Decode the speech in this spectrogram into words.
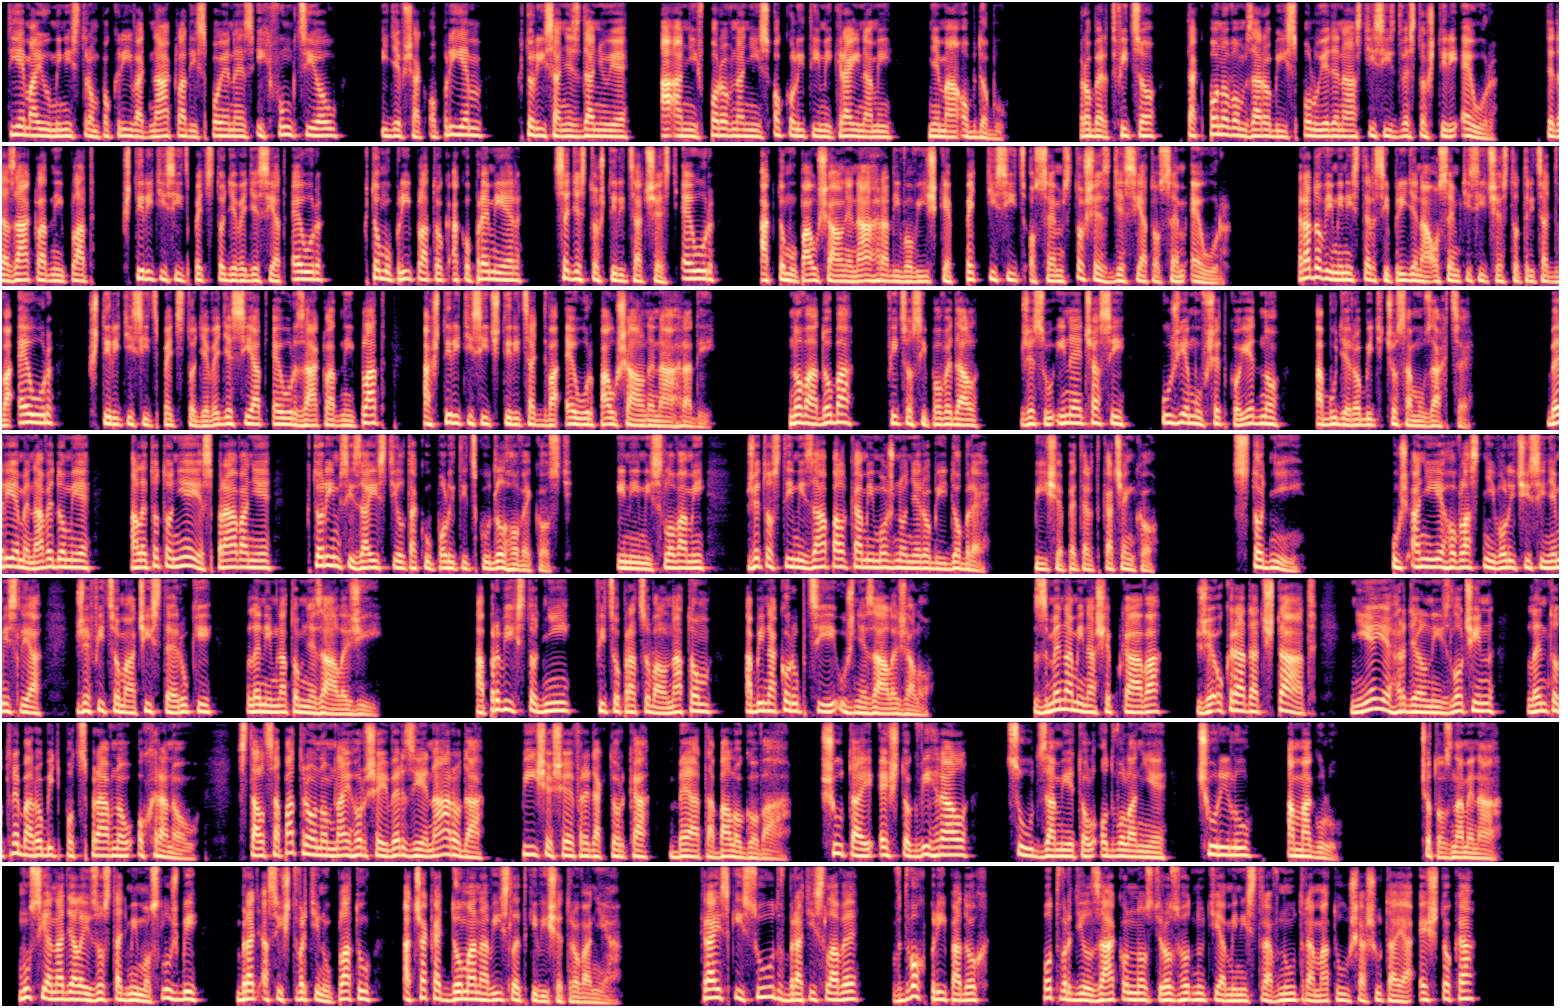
Tie majú ministrom pokrývať náklady spojené s ich funkciou, ide však o príjem, ktorý sa nezdaňuje a ani v porovnaní s okolitými krajinami nemá obdobu. Robert Fico tak ponovom zarobí spolu 11 204 eur, teda základný plat 4590 eur, k tomu príplatok ako premiér 746 eur a k tomu paušálne náhrady vo výške 5868 eur. Radový minister si príde na 8632 eur, 4590 eur základný plat a 4042 eur paušálne náhrady. Nová doba, Fico si povedal, že sú iné časy, už je mu všetko jedno a bude robiť, čo sa mu zachce. Berieme na vedomie, ale toto nie je správanie, ktorým si zaistil takú politickú dlhovekosť. Inými slovami, že to s tými zápalkami možno nerobí dobre, píše Peter Tkačenko. 100 dní. Už ani jeho vlastní voliči si nemyslia, že Fico má čisté ruky, len im na tom nezáleží. A prvých 100 dní Fico pracoval na tom, aby na korupcii už nezáležalo. Zmenami našepkáva, že okrádať štát nie je hrdelný zločin, len to treba robiť pod správnou ochranou. Stal sa patrónom najhoršej verzie národa, píše šéf-redaktorka Beata Balogová. Šútaj Eštok vyhral, súd zamietol odvolanie Čurilu a Magulu. Čo to znamená? Musia naďalej zostať mimo služby, brať asi štvrtinu platu a čakať doma na výsledky vyšetrovania. Krajský súd v Bratislave v dvoch prípadoch potvrdil zákonnosť rozhodnutia ministra vnútra Matúša Šutaja Eštoka,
